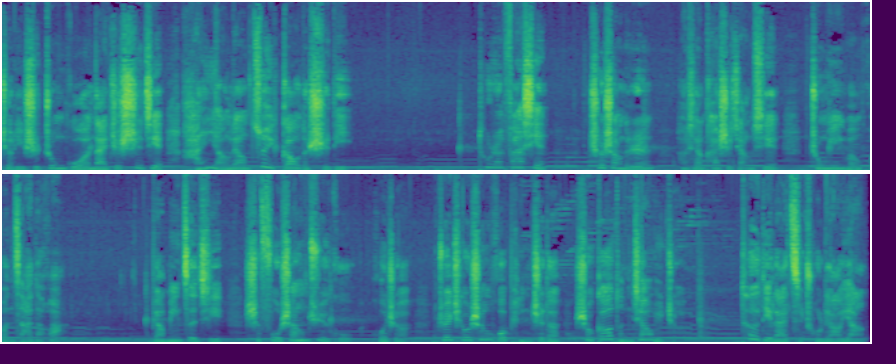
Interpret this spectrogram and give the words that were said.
这里是中国乃至世界含氧量最高的湿地。突然发现，车上的人好像开始讲些中英文混杂的话。表明自己是富商巨贾或者追求生活品质的受高等教育者，特地来此处疗养、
